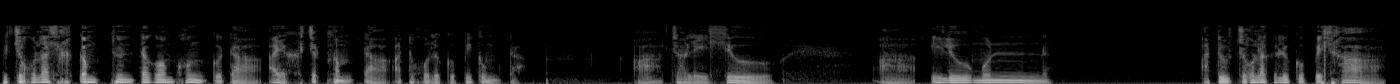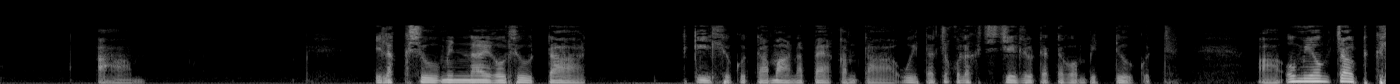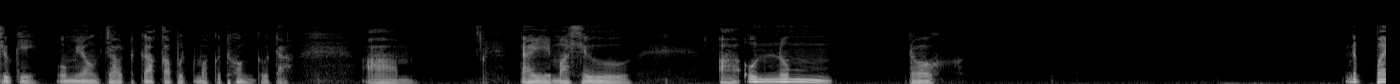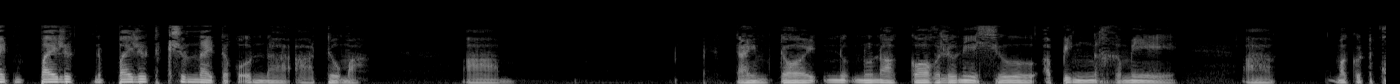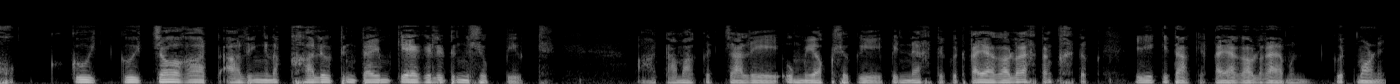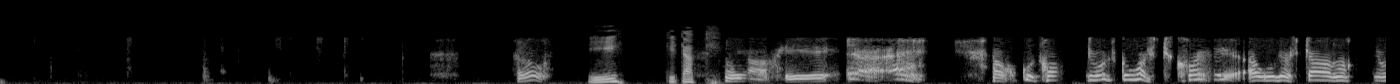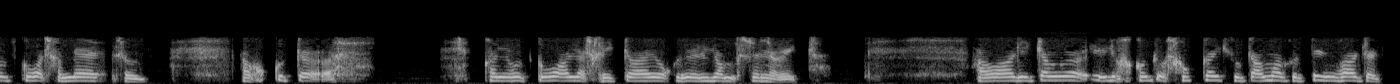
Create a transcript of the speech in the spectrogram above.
pichukulalhkam tun tagom khongkuta ayagchakkamta atukhuluku pikumta a chali lu a ilu mun atu chukulakuluku pilha a ilaksu minnai ruluutaat kiilluku tamaana pääqamta uita chokolakchichilu tatagom pittuukut a umiong chaut kluki umiong chaut napait napailut napailut sunnait oku unna aatuma. Aam. Taim toi nuna korluni su apingermi a makut kuit kuit corat aling nak halu teng taim kegelu teng supiut. A tama kecali umiok suki pinah tekut kaya gaul rah tang khatuk. Iki kita kaya gaul ramun. Good morning. Auch gut uns gut koi au das da uns gut haben so auch gut kann uns gut alles richtig auch jom selber awali tanga ili hakutu hukkai kutama kutin gata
